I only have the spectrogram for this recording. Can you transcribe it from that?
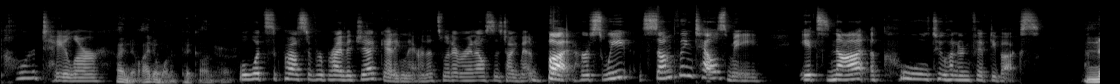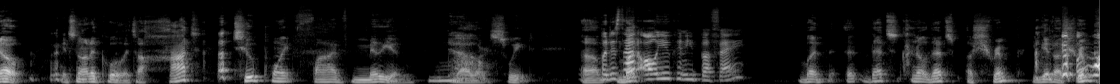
poor Taylor. I know I don't want to pick on her. Well, what's the cost of her private jet getting there? That's what everyone else is talking about. But her suite, something tells me it's not a cool 250 bucks. No, it's not a cool. It's a hot two point five million dollar suite. Um, But is that all you can eat buffet? But that's no, that's a shrimp. You get a shrimp one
